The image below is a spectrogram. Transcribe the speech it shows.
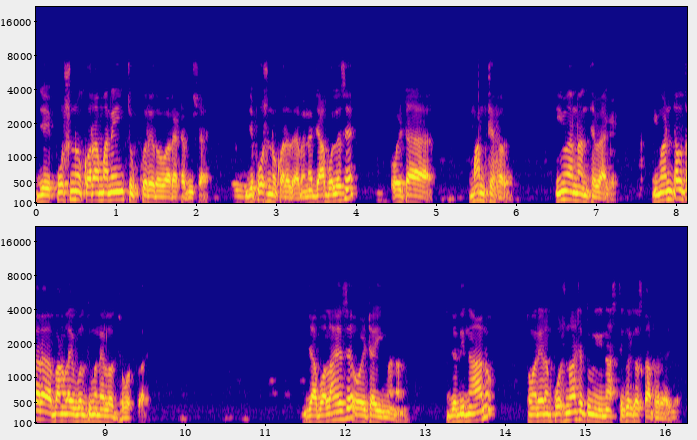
যে প্রশ্ন করা মানেই চুপ করে দেওয়ার একটা বিষয়। যে প্রশ্ন করা যাবে না, যা বলেছে ওইটা মানতে হবে। ইমান আনতে হবে আগে। ইমানটাও তারা বাংলায় বলতে মানে লজ্জাবোধ করে। যা বলা হয়েছে ওইটা ইমান আনো যদি না আনো তোমার এরকম প্রশ্ন আসে তুমি নাস্তিক হয়ে গেছো কাফের হয়ে গেছো।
